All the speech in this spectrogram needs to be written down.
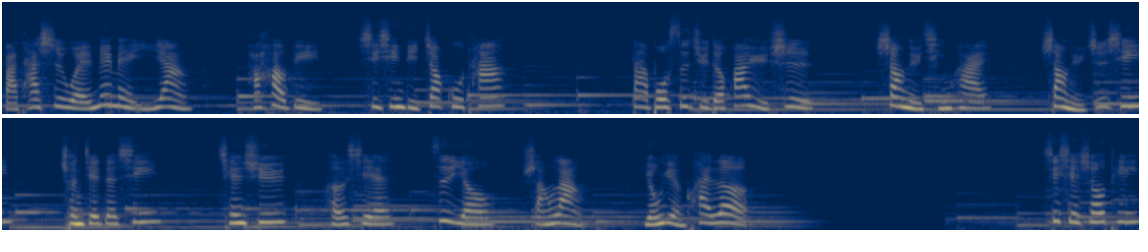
把它视为妹妹一样，好好的、细心地照顾它。大波斯菊的花语是少女情怀、少女之心、纯洁的心、谦虚、和谐、自由、爽朗、永远快乐。谢谢收听，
